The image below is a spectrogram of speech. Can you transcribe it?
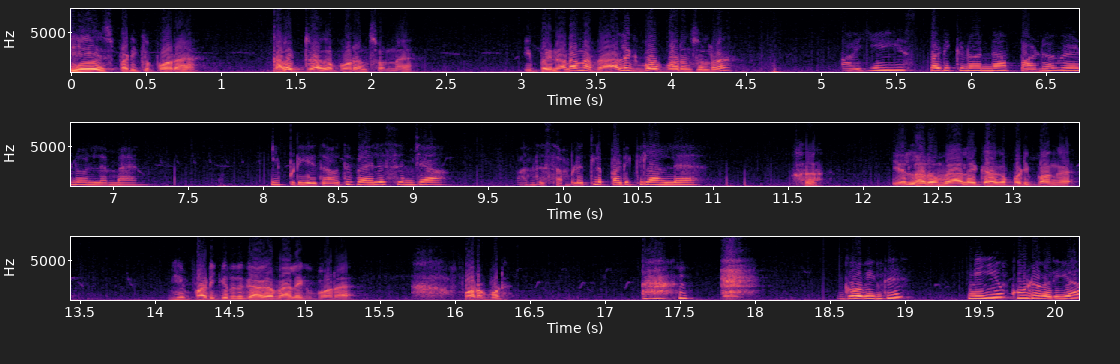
ஐஏஎஸ் படிக்க போறேன் கலெக்டர் ஆக போறேன்னு சொன்னேன் இப்ப என்னடா நான் வேலைக்கு போக போறேன்னு சொல்றேன் ஐஏஎஸ் படிக்கணும்னா பணம் வேணும்ல மேம் இப்படி ஏதாவது வேலை செஞ்சா அந்த சம்பளத்துல படிக்கலாம்ல. எல்லாரும் வேலைக்காக படிப்பாங்க. நீ படிக்கிறதுக்காக வேலைக்கு போற. புறப்படு. கோவிந்து நீயும் கூட வரியா?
